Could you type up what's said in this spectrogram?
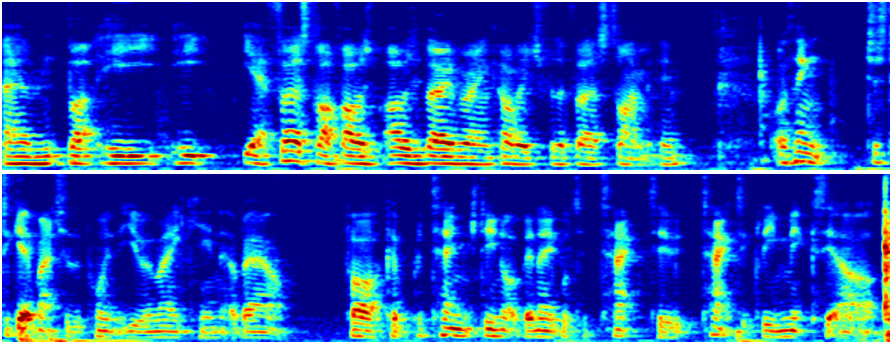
Um, but he he yeah. First half, I was I was very very encouraged for the first time with him. I think just to get back to the point that you were making about Farke potentially not been able to tacti- tactically mix it up,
